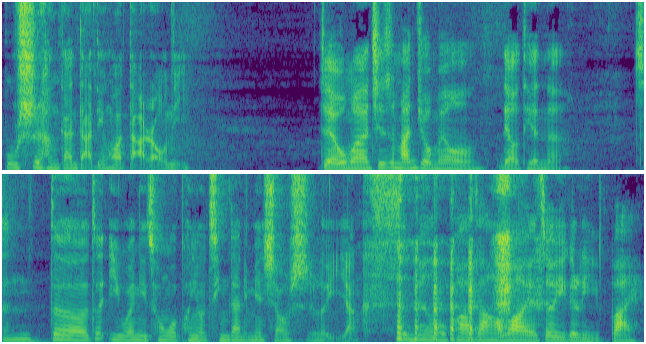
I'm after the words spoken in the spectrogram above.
不是很敢打电话打扰你。对，我们其实蛮久没有聊天了。真的，就以为你从我朋友清单里面消失了一样，是没有那么夸张，好不好？也就一个礼拜。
